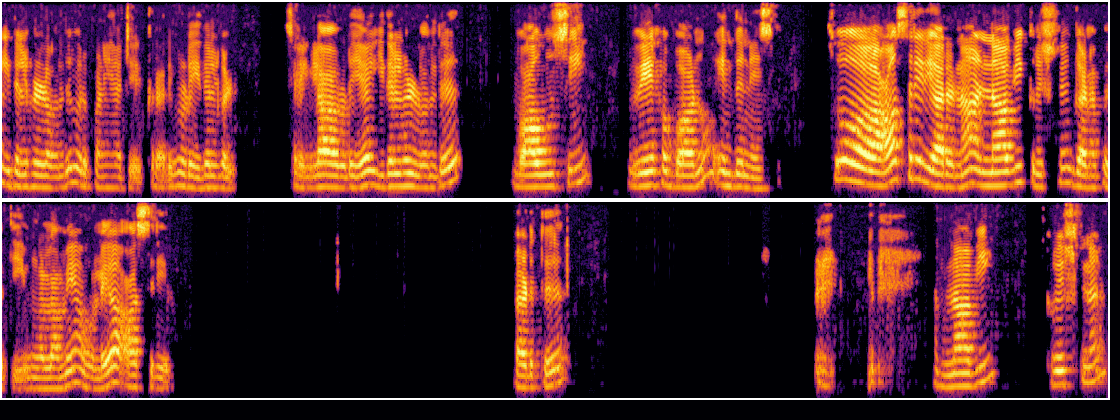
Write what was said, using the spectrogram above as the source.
இதழ்களில் வந்து இவர் பணியாற்றியிருக்கிறார். இவருடைய இதழ்கள். சரிங்களா? அவருடைய இதழ்கள் வந்து வவுசி வேகபானு, இந்துநேசன். ஸோ ஆசிரியர் யாருன்னா, அண்ணாவி கிருஷ்ண கணபதி. இவங்க எல்லாமே அவருடைய ஆசிரியர். அடுத்து அண்ணாவி கிருஷ்ணன்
